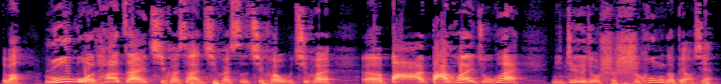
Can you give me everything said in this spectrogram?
对吧？如果它在七块三、七块四、七块五、七块呃八八块九块，你这个就是失控的表现。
